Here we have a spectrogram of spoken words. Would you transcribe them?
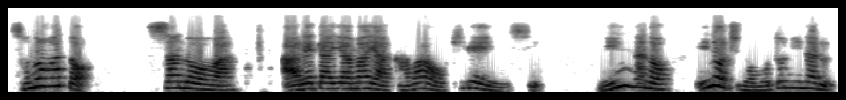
その後、サノーは荒れた山や川をきれいにし、みんなの命の元になる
